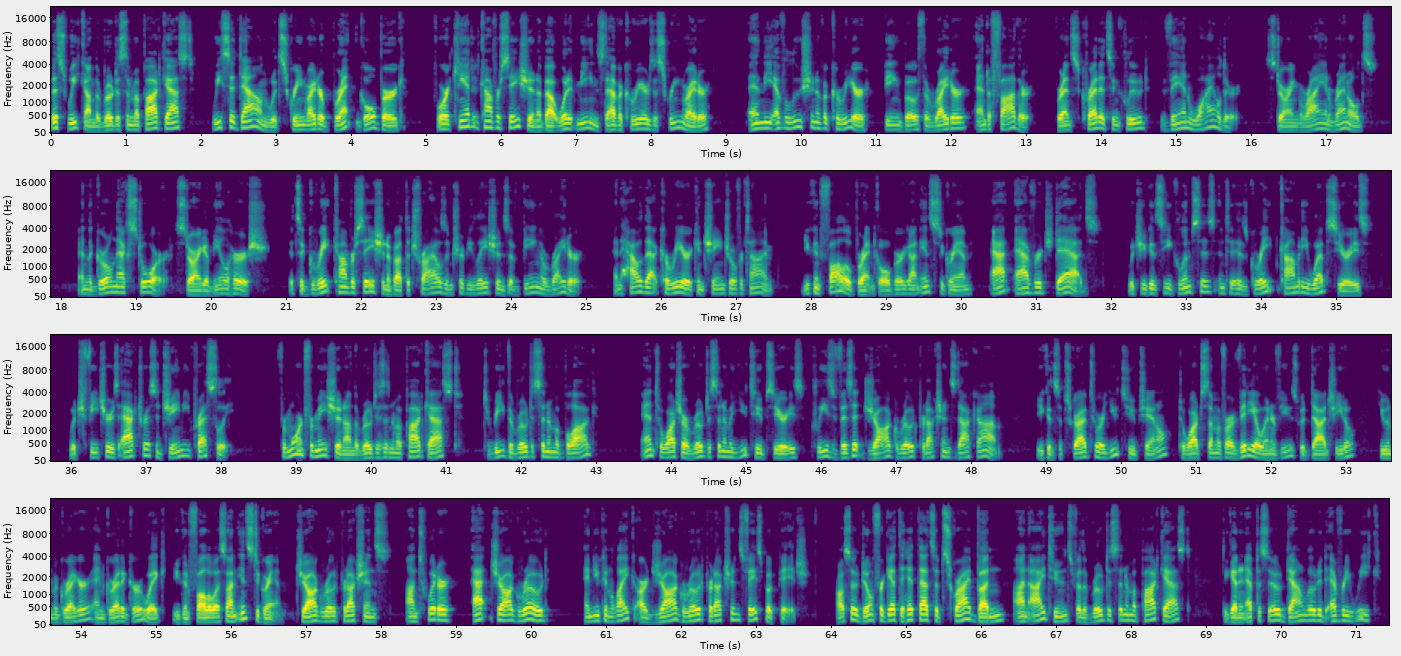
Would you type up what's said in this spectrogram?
This week on the Road to Cinema podcast, we sit down with screenwriter Brent Goldberg for a candid conversation about what it means to have a career as a screenwriter and the evolution of a career being both a writer and a father. Brent's credits include Van Wilder, starring Ryan Reynolds, and The Girl Next Door, starring Emile Hirsch. It's a great conversation about the trials and tribulations of being a writer and how that career can change over time. You can follow Brent Goldberg on Instagram at Average Dads, which you can see glimpses into his great comedy web series, which features actress Jaime Pressly. For more information on the Road to Cinema podcast, to read the Road to Cinema blog, and to watch our Road to Cinema YouTube series, please visit jogroadproductions.com. You can subscribe to our YouTube channel to watch some of our video interviews with Don Cheadle, Ewan McGregor, and Greta Gerwig. You can follow us on Instagram, Jog Road Productions, on Twitter, at Jog Road, and you can like our Jog Road Productions Facebook page. Also, don't forget to hit that subscribe button on iTunes for the Road to Cinema podcast to get an episode downloaded every week.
